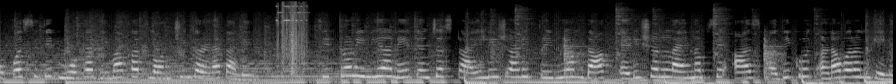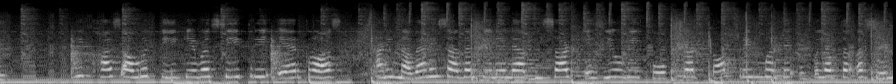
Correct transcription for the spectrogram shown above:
उपस्थितीत मोठ्या दिमाखात लॉन्चिंग करण्यात आले. सिट्रॉन इंडियाने त्यांच्या स्टायलिश आणि प्रीमियम डार्क एडिशन लाईनअपचे आज अधिकृत अनावरण केले. ही खास आवृत्ती केवळ सी थ्री एअर क्रॉस आणि नव्याने सादर केलेल्या भिसाट एस यू व्ही कोपच्या टॉप ट्रीममध्ये उपलब्ध असून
